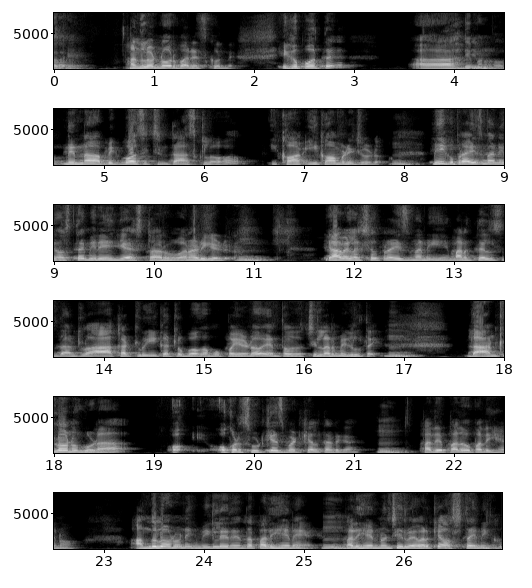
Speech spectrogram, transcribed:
ఓకే. అందులో నోరు బారేసుకుంది ఇకపోతే నిన్న బిగ్ బాస్ ఇచ్చిన టాస్క్లో ఈ కా ఈ కామెడీ చూడు. మీకు ప్రైజ్ మనీ వస్తే మీరు ఏం చేస్తారు అని అడిగాడు. యాభై లక్షల ప్రైజ్ మనీ మనకు తెలుసు దాంట్లో ఆ కట్లు ఈ కట్లు పోగా ముప్పై ఏడో ఎంతో చిల్లర మిగులుతాయి. దాంట్లోనూ కూడా ఒకడు సూట్ కేసు పట్టుకెళ్తాడుగా. పదే పదో పదిహేనో. అందులోనూ నీకు మిగిలేది ఎంత పదిహేనే. పదిహేను నుంచి ఇరవై వరకే వస్తాయి నీకు.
